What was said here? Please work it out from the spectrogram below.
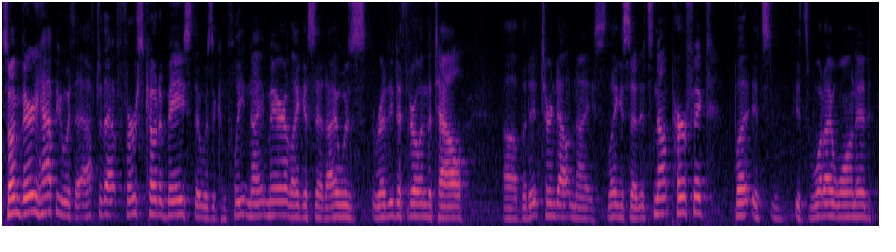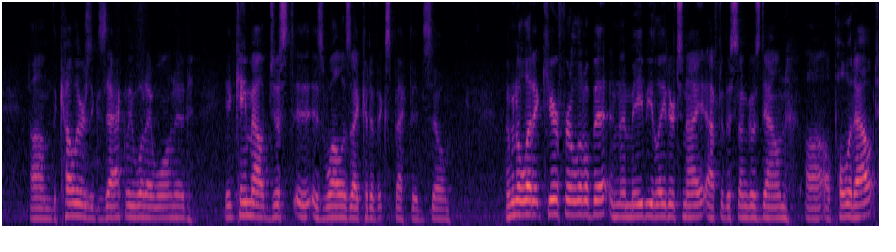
So I'm very happy with it. After that first coat of base that was a complete nightmare, like I said, I was ready to throw in the towel uh, but it turned out nice. Like I said, it's not perfect, but it's it's what I wanted. Um, the color is exactly what I wanted. It came out just as well as I could have expected. So I'm gonna let it cure for a little bit, and then maybe later tonight, after the sun goes down, uh, I'll pull it out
